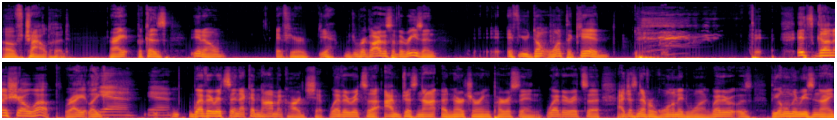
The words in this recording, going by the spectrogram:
of childhood, right? Because you know, if you're yeah, regardless of the reason, if you don't want the kid, it's gonna show up, right? Like yeah yeah whether it's an economic hardship, whether it's a I'm just not a nurturing person, whether it's a I just never wanted one, whether it was the only reason I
